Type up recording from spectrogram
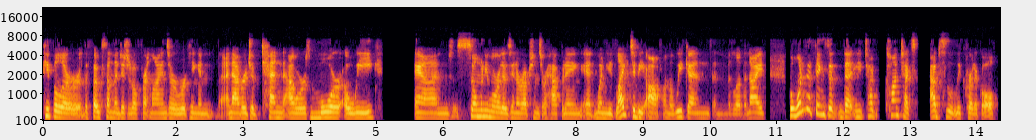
people are, the folks on the digital front lines are working in an average of 10 hours more a week. And so many more of those interruptions are happening and when you'd like to be off on the weekends and the middle of the night. But one of the things that, that you talk context, absolutely critical,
